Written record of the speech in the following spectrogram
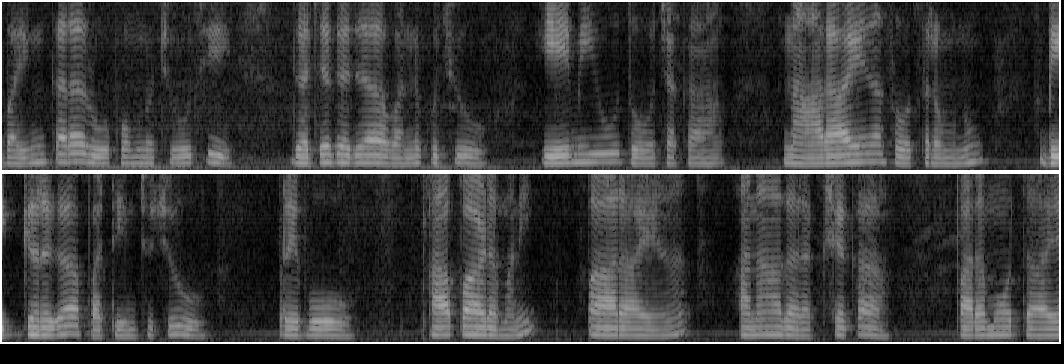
భయంకర రూపమును చూచి గజగజ వణుకుచు ఏమియూ తోచక నారాయణ సూత్రమును బిగ్గరగా పఠించుచు ప్రభో కాపాడమని పారాయణ అనాథ రక్షక పరమోద్ధాయ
